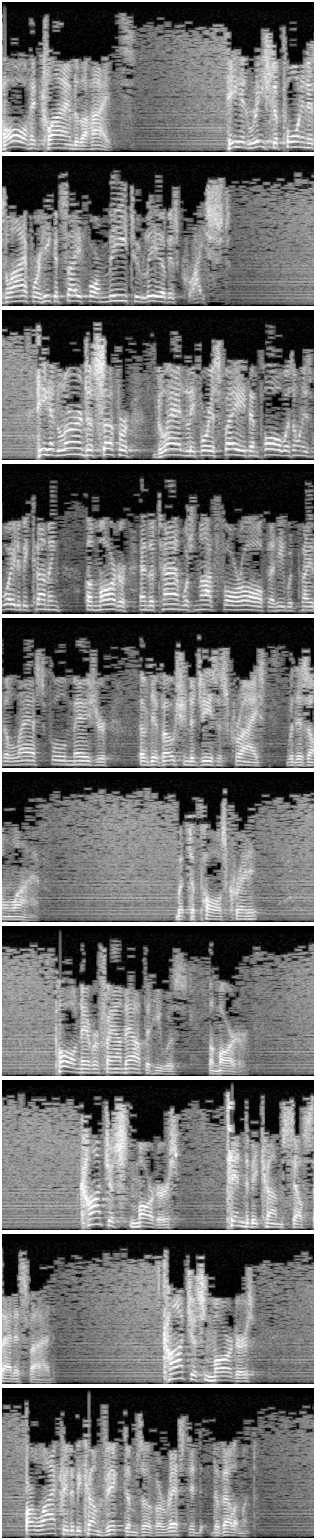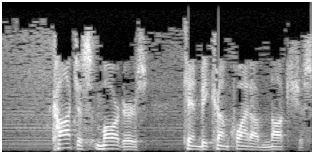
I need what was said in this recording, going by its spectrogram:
Paul had climbed to the heights. He had reached a point in his life where he could say, For me to live is Christ. He had learned to suffer gladly for his faith, and Paul was on his way to becoming a martyr, and the time was not far off that he would pay the last full measure of devotion to Jesus Christ with his own life. But to Paul's credit, Paul never found out that he was a martyr. Conscious martyrs tend to become self-satisfied. Conscious martyrs are likely to become victims of arrested development. Conscious martyrs can become quite obnoxious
